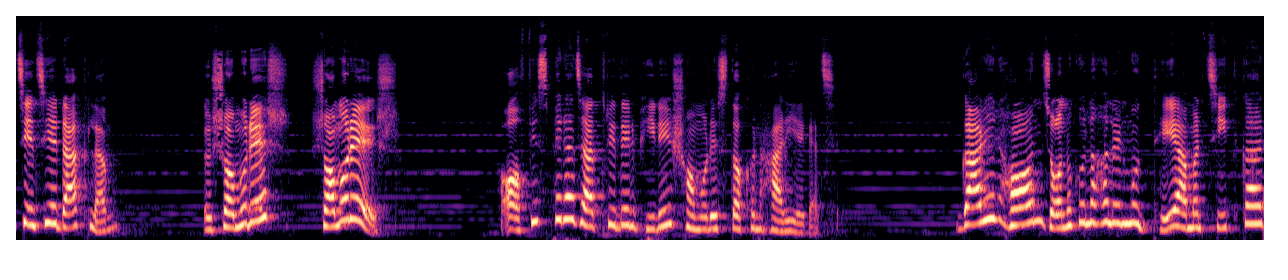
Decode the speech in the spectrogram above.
চেঁচিয়ে ডাকলাম সমরেশ সমরেশ! অফিস ফেরা যাত্রীদের ভিড়ে সমরেশ তখন হারিয়ে গেছে। গাড়ির হর্ন জনকোলাহলের মধ্যে আমার চিৎকার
